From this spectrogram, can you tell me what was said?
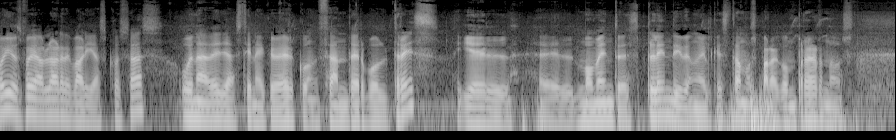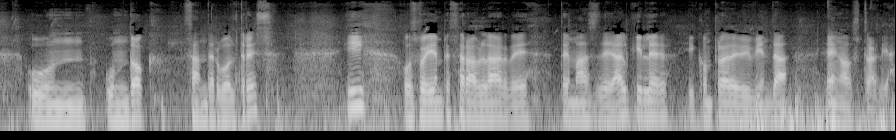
Hoy os voy a hablar de varias cosas. Una de ellas tiene que ver con Thunderbolt 3 y el, momento espléndido en el que estamos para comprarnos un, un dock Thunderbolt 3. Y os voy a empezar a hablar de temas de alquiler y compra de vivienda en Australia.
